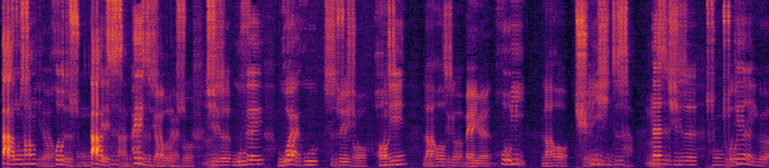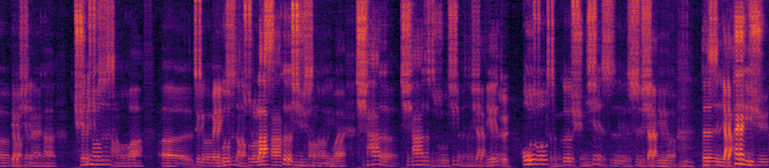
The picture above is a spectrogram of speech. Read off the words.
大宗商品的或者从大类资产的配置角度来说，其实无非无外乎是追求黄金，然后这个美元货币，然后权益性资产。但是其实从昨天的一个表现来看，全球市场的话，呃，这个美国市场除了纳斯达克继续上涨以外，其他的其他的指数基本上下跌的。对，欧洲整个全线是是下跌的，但是亚太地区，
